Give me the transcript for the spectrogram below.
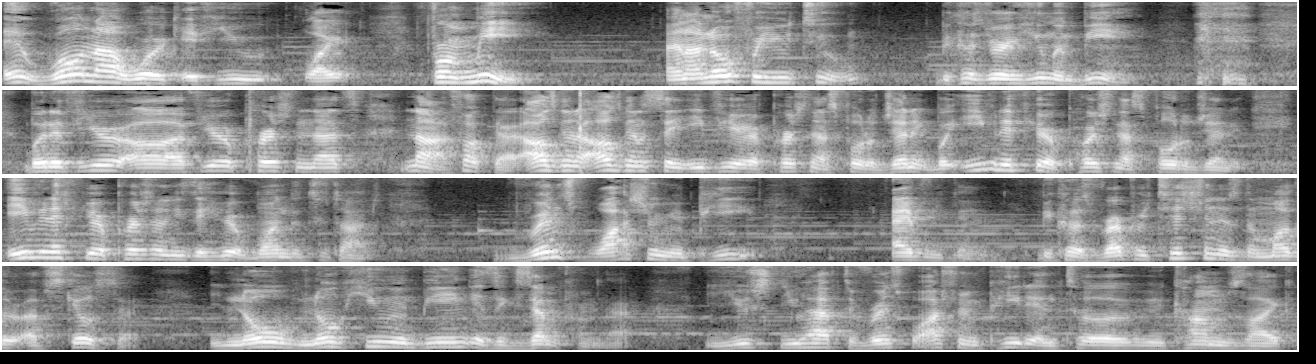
It will not work if you like for me, and I know for you too, because you're a human being. but if you're uh, if you're a person that's nah, fuck that. I was gonna I was gonna say if you're a person that's photogenic, but even if you're a person that's photogenic, even if you're a person that needs to hear it one to two times, rinse, wash, and repeat everything because repetition is the mother of skill set. No no human being is exempt from that. You you have to rinse, wash, and repeat it until it becomes like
